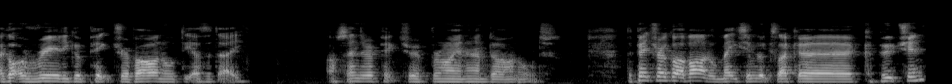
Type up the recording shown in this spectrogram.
I got a really good picture of Arnold the other day. I'll send her a picture of Brian and Arnold. The picture I got of Arnold makes him look like a capuchin.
